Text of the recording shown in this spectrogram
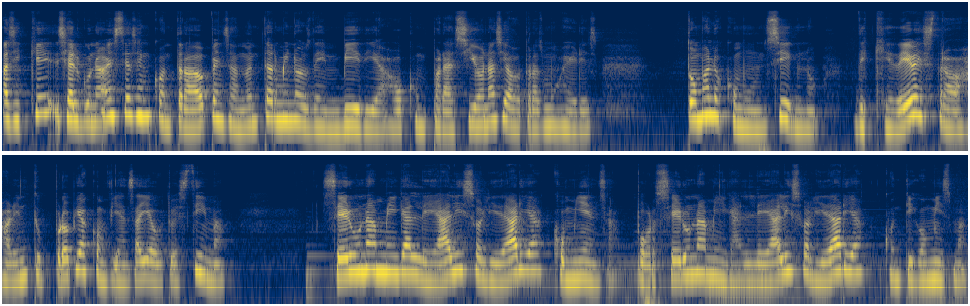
Así que si alguna vez te has encontrado pensando en términos de envidia o comparación hacia otras mujeres, Tómalo como un signo de que debes trabajar en tu propia confianza y autoestima. Ser una amiga leal y solidaria comienza por ser una amiga leal y solidaria contigo misma.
